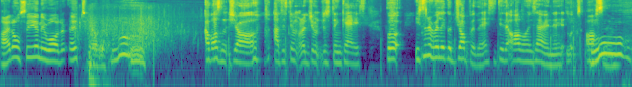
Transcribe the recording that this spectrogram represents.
I don't see any water. It's water. Ooh. I wasn't sure. I just didn't want to jump just in case. But he's done a really good job with this. He did it all on his own, and it looks awesome.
